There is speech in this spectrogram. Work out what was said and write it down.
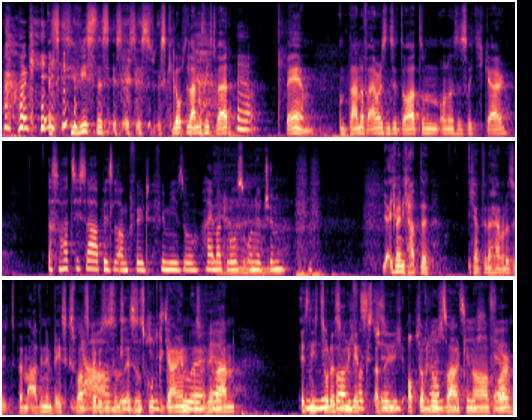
Okay. Es, sie wissen, es, es, es, es, das gelobte Land ist nicht weit. ja. Bam. Und dann auf einmal sind sie dort und, und es ist richtig geil. Das hat sich auch ein bisschen angefühlt für mich, so heimatlos Ja, ohne ja, Gym. Ja, ich meine, ich hatte, ich hatte eine Heimat, also ich, beim Adin in Basic Sports Ja, Club ist es uns, ist es uns gut gegangen. cool, also wir ja. waren, es ist nicht so, dass Nippon, ich jetzt, also ich obdachlos war, 23, genau, voll.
